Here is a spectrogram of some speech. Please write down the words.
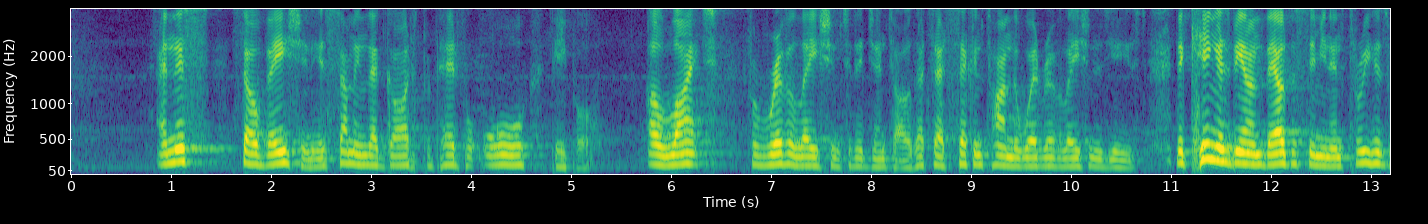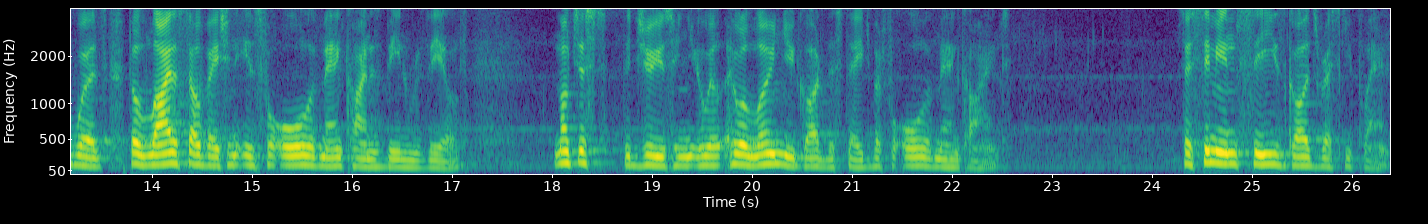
And this salvation is something that God has prepared for all people a light for revelation to the Gentiles. That's that second time the word revelation is used. The king has been unveiled to Simeon, and through his words, the light of salvation is for all of mankind has been revealed. Not just the Jews who, knew, who alone knew God at this stage, but for all of mankind. So Simeon sees God's rescue plan,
